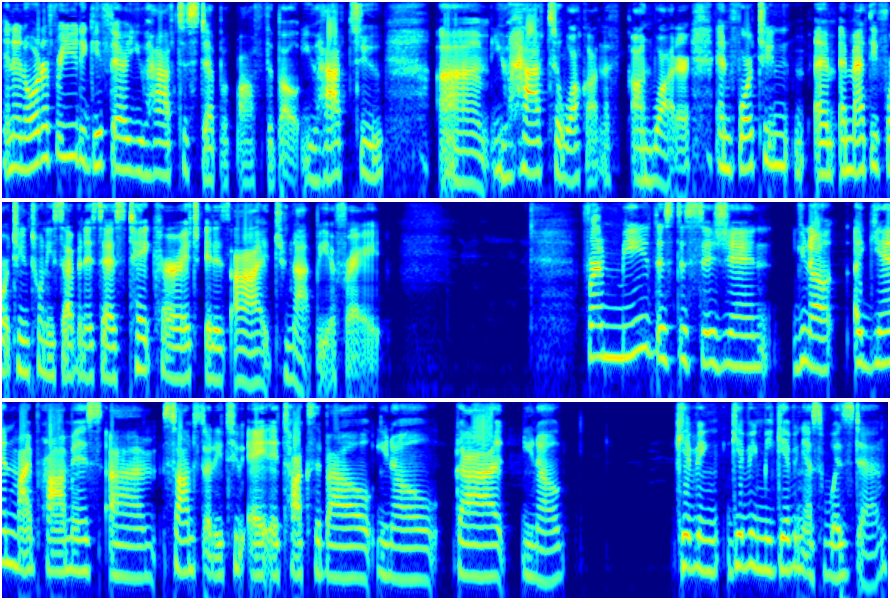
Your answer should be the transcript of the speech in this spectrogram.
And in order for you to get there, you have to step up off the boat. You have to, um, you have to walk on the on water. And fourteen, and, and Matthew fourteen twenty seven, it says, "Take courage; it is I. Do not be afraid." For me, this decision, you know, again, my promise, um, Psalms thirty two eight, it talks about, you know, God, you know, giving giving me giving us wisdom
